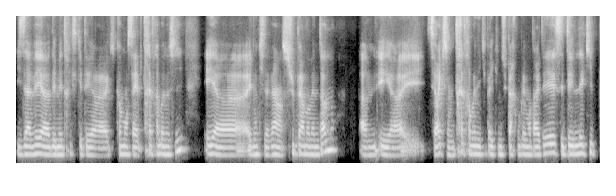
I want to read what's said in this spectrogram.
Ils avaient des métriques qui étaient qui commençaient à être très très bonnes aussi, et, et donc ils avaient un super momentum. et, et c'est vrai qu'ils sont une très très bonne équipe avec une super complémentarité. C'était l'équipe,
